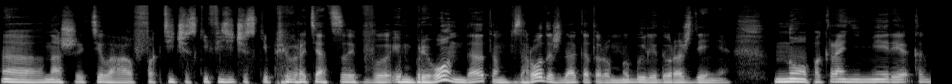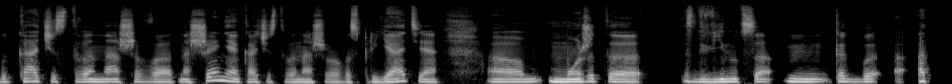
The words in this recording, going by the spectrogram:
э, наши тела фактически, физически превратятся в эмбрион, да, там, в зародыш, да, которым мы были до рождения, но, по крайней мере, как бы качество нашего отношения, качество нашего нашего восприятия э, может э, сдвинуться, как бы а, от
